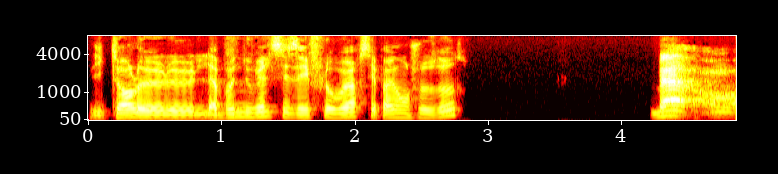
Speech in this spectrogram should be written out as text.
Victor, le, le- la bonne nouvelle, c'est Zay Flowers, c'est pas grand-chose d'autre? Bah, en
